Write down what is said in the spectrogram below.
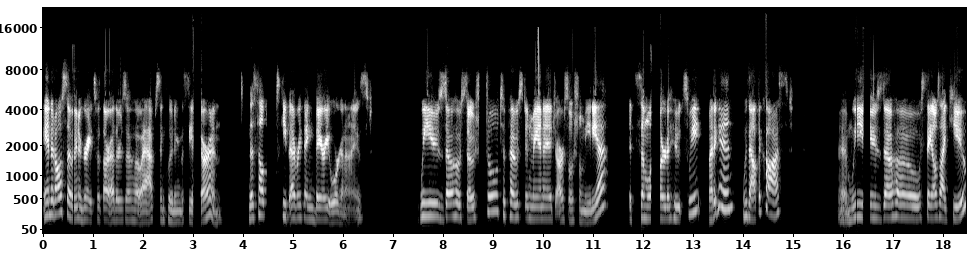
And it also integrates with our other Zoho apps, including the CRM. This helps keep everything very organized. We use Zoho Social to post and manage our social media. It's similar to Hootsuite, but again, without the cost. And we use Zoho Sales IQ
